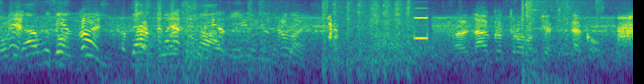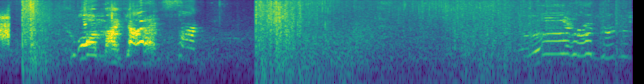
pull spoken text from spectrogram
Okay, that was on me. That one shot hit him in the face. I'll now control objective Echo. Oh my god, it sucked! Oh, run, run, run.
